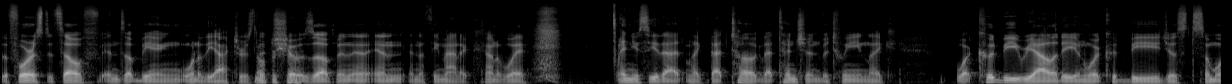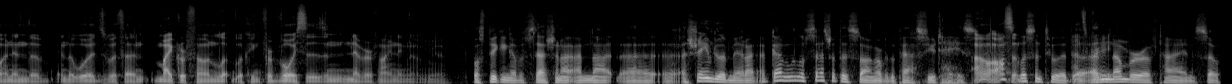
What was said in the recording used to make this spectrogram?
the forest itself ends up being one of the actors that for sure. shows up in, in in a thematic kind of way. And you see that like that tug that tension between like what could be reality and what could be just someone in the in the woods with a microphone loo- looking for voices and never finding them you know Well, speaking of obsession, I, I'm not uh, ashamed to admit I, I've gotten a little obsessed with this song over the past few days. Oh, awesome. Listened to it a, a number of times. So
